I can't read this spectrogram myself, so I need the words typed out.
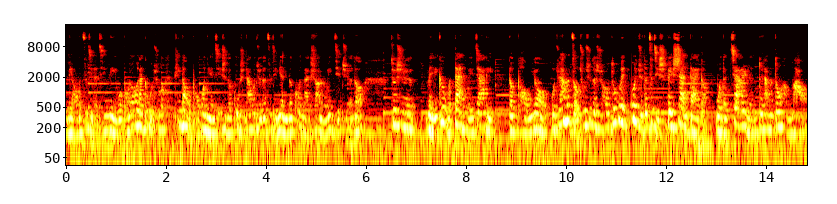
聊自己的经历。我朋友后来跟我说，听到我婆婆年轻时的故事，她会觉得自己面临的困难是很容易解决的。就是每一个我带回家里的朋友，我觉得他们走出去的时候都会会觉得自己是被善待的。我的家人对他们都很好。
